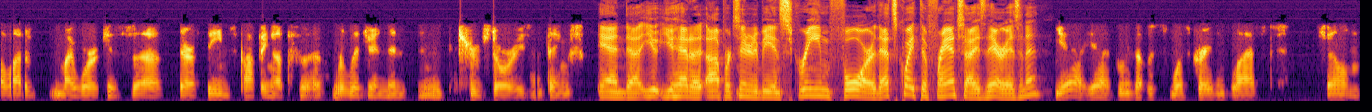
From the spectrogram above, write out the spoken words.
a lot of my work is uh, there are themes popping up, uh, religion and, and true stories and things. And uh, you you had an opportunity to be in Scream Four. That's quite the franchise, there, isn't it? Yeah, yeah. I believe that was Wes Craven's last film.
